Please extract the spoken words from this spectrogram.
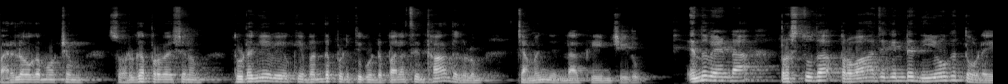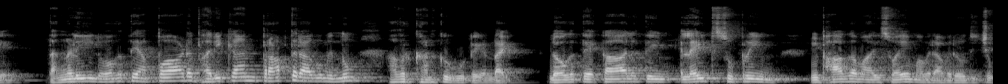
പരലോകമോക്ഷം സ്വർഗപ്രവേശനം തുടങ്ങിയവയൊക്കെ ബന്ധപ്പെടുത്തിക്കൊണ്ട് പല സിദ്ധാന്തങ്ങളും ചമഞ്ഞുണ്ടാക്കുകയും ചെയ്തു. എന്ന് വേണ്ട പ്രസ്തുത പ്രവാചകന്റെ നിയോഗത്തോടെ തങ്ങൾ ഈ ലോകത്തെ അപ്പാട് ഭരിക്കാൻ പ്രാപ്തരാകുമെന്നും അവർ കണക്കുകൂട്ടുകയുണ്ടായി. ലോകത്തെ കാലത്തെയും ലൈറ്റ് സുപ്രീം വിഭാഗമായി സ്വയം അവർ അവരോധിച്ചു.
